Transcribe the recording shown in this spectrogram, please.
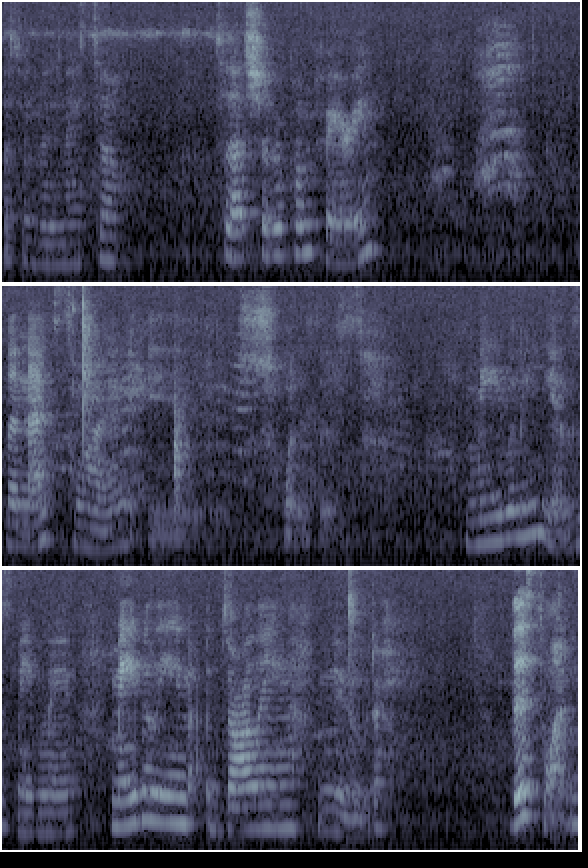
This one's really nice too. So that's Sugar Plum Fairy. The next one is, what is this? Maybelline? Yeah, this is Maybelline. Maybelline Daringly Nude. This one,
